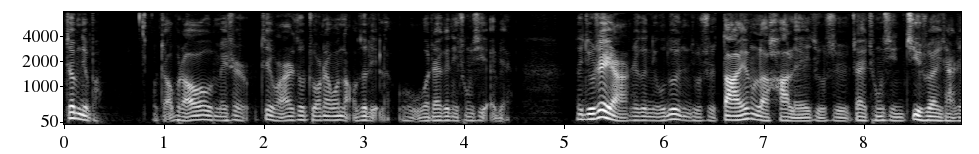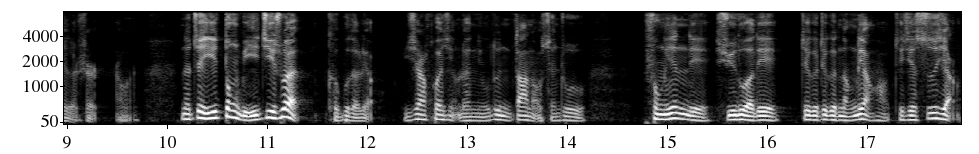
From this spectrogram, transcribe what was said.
这么的吧。”我找不着，没事儿，这玩意儿都装在我脑子里了，我我再给你重写一遍。那就这样，这个牛顿就是答应了哈雷，就是再重新计算一下这个事儿。然后，那这一动笔一计算，可不得了，一下唤醒了牛顿大脑深处封印的许多的这个这个能量哈，这些思想。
